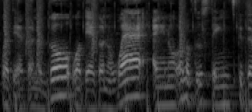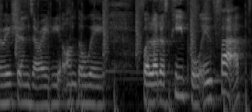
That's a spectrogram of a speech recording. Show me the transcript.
where they're going to go, what they're going to wear. And you know, all of those things, preparations already on the way for a lot of people. In fact,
